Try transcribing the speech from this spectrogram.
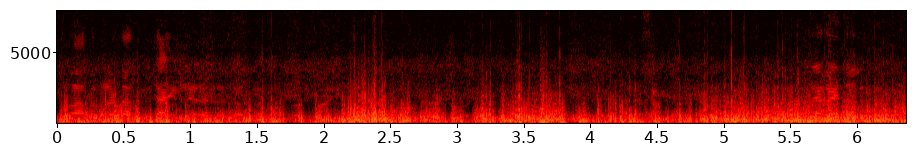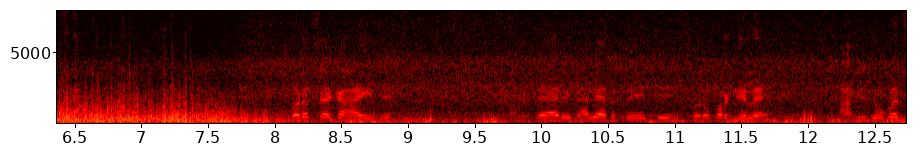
तर आता मला वाटतं टाईम नाही झालेला आपला किंवा पाणी संध्याकाळी चालू काय आहे इथे? आणि तयारी झाली आता ते चेंज थोडंफार केलं आहे आम्ही दोघंच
